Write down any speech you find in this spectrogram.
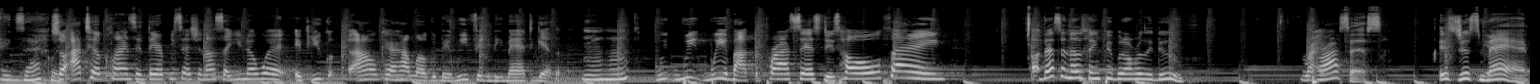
Exactly. So I tell clients in therapy session, I say, you know what? If you, I don't care how long it been, we finna be mad together. Mm-hmm. We we we about to process this whole thing. that's another thing people don't really do. Process. It's just mad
